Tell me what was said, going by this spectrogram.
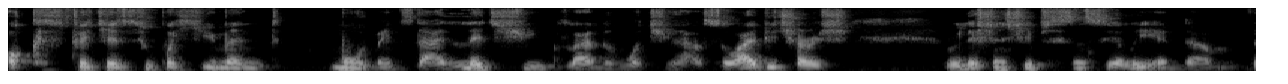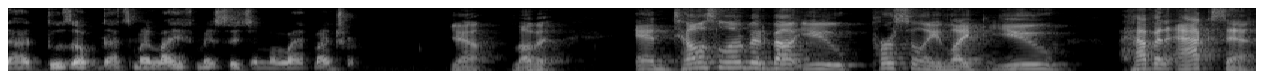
orchestrated superhuman movements that let you land on what you have. So I do cherish relationships sincerely, and um, that those are that's my life message and my life mantra. Yeah, love it. And tell us a little bit about you personally. Like you have an accent,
